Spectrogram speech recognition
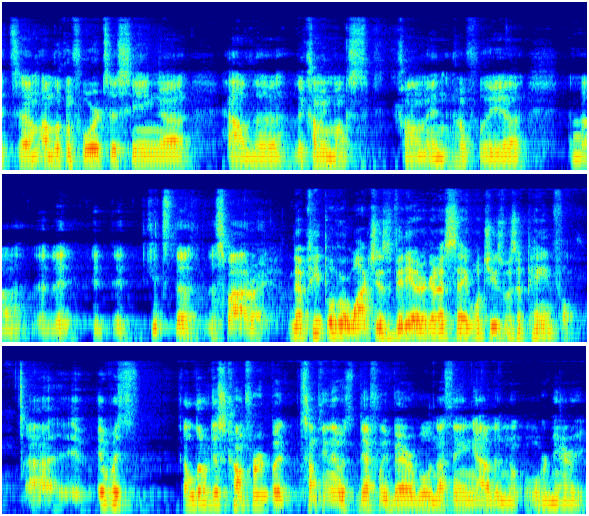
it's um, I'm looking forward to seeing uh, how the the coming months come, and hopefully uh, uh, it, it it gets the the spot right. Now, people who are watching this video are going to say, "Well, geez, was it painful?" Uh, it, it was a little discomfort, but something that was definitely bearable. Nothing out of the ordinary.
